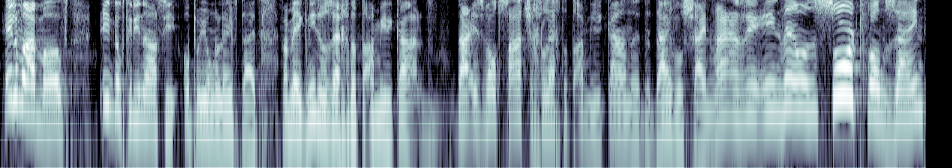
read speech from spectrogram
helemaal uit mijn hoofd. Indoctrinatie op een jonge leeftijd. Waarmee ik niet wil zeggen dat de Amerikanen... Daar is wel het zaadje gelegd dat de Amerikanen de duivels zijn. Waar ze in wel een soort van zijn.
